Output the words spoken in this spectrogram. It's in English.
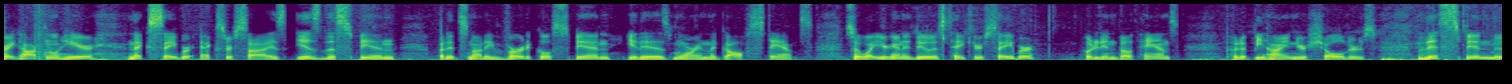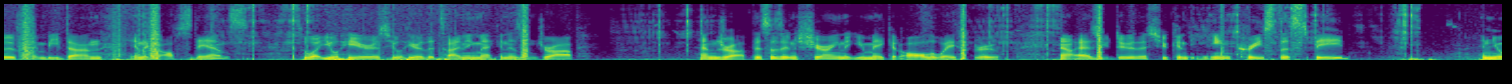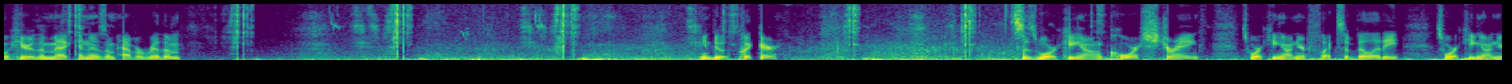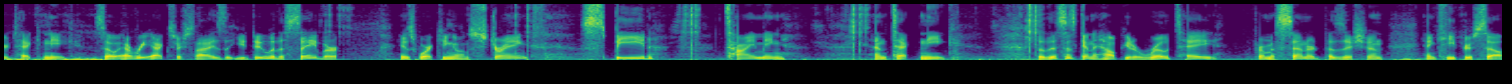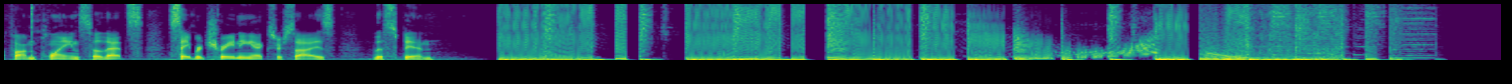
Craig Hocknull here. Next saber exercise is the spin, but it's not a vertical spin, it is more in the golf stance. So what you're gonna do is take your saber, put it in both hands, put it behind your shoulders. This spin move can be done in a golf stance. So what you'll hear is you'll hear the timing mechanism drop and drop. This is ensuring that you make it all the way through. Now as you do this, you can increase the speed and you'll hear the mechanism have a rhythm. You can do it quicker. This is working on core strength, it's working on your flexibility, it's working on your technique. So every exercise that you do with a saber is working on strength, speed, timing, and technique. So this is going to help you to rotate, from a centered position and keep yourself on plane. So that's saber training exercise, the spin.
